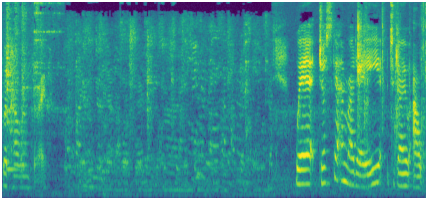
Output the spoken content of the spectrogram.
we're powering through we're just getting ready to go out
